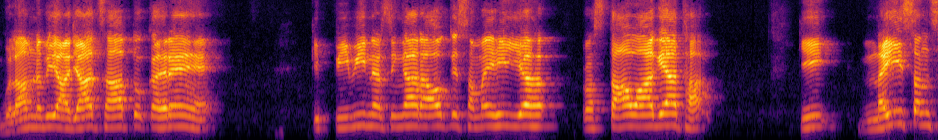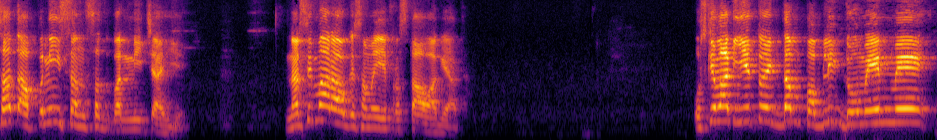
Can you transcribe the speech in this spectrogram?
गुलाम नबी आज़ाद साहब तो कह रहे हैं कि पीवी नरसिंहा राव के समय ही यह प्रस्ताव आ गया था कि नई संसद अपनी संसद बननी चाहिए। नरसिम्हा राव के समय यह प्रस्ताव आ गया था। उसके बाद ये तो एकदम पब्लिक डोमेन में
